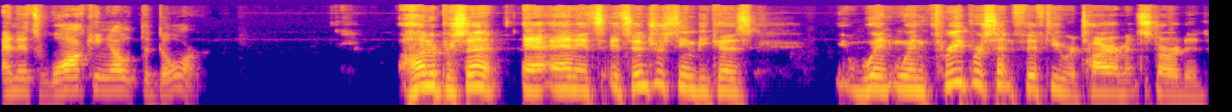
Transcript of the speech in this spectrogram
and it's walking out the door. 100% and it's it's interesting because when when 3% 50 retirement started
